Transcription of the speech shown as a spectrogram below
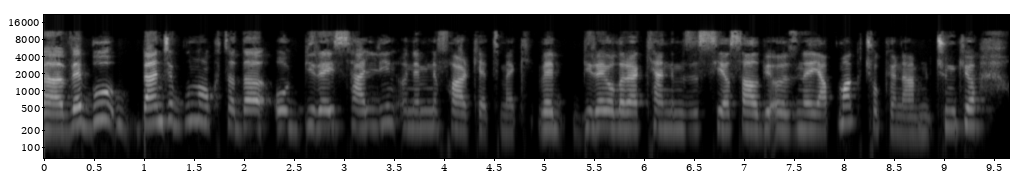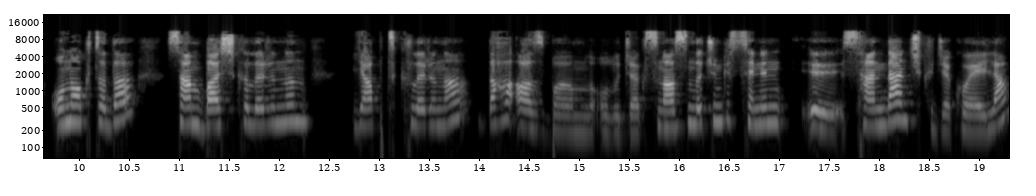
Ee, ve bu bence bu noktada o bireyselliğin önemini fark etmek ve birey olarak kendimizi siyasal bir özne yapmak çok önemli. Çünkü o noktada sen başkalarının yaptıklarına daha az bağımlı olacaksın aslında çünkü senin e, senden çıkacak o eylem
